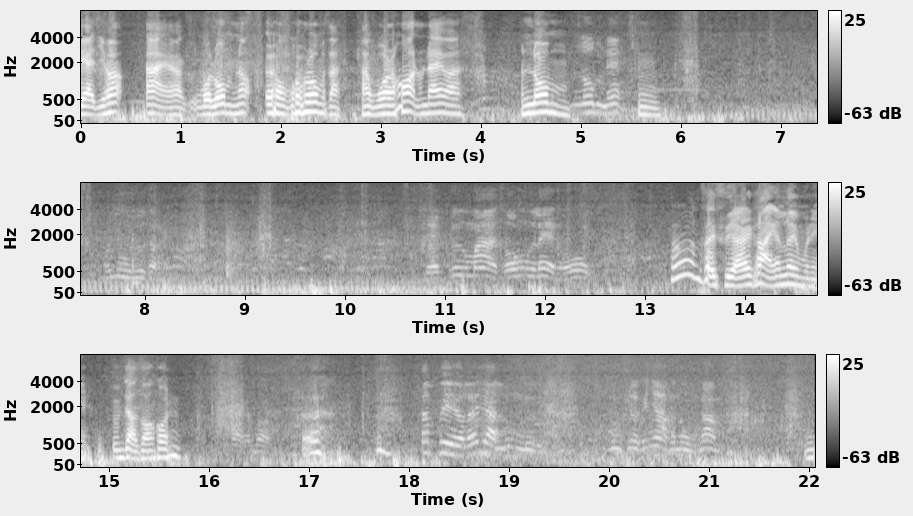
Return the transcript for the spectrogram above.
ดดอยู่ฮะอ้ายหักบ่ลมเนาะเออบ่ลมซะหักบ่ร้อนมันได้ปะมันลมล่มเนี่ยอืมเขาอยู่อยู่ทางไหนแดดคือมาสองมือแรกโอ้ยเออใส่เสื้อคล้ายๆกันเลยมื้อนี้ตุ่มเจ้าสองคนใช่กันบ่เออถ้าเปรี้ยวแล้วอย่าลุ่งลืมลุงเชือกันยากกันหนุ่งน้อื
